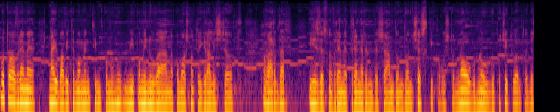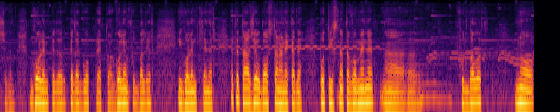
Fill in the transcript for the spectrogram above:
Во тоа време најубавите моменти ми поминуваа на помошното игралиште од Вардар. И известно време тренер ми беше Андон Дончевски, кој што многу, многу го почитувам. Тој беше голем педагог, пред тоа голем фудбалер и голем тренер. Ете таа желба остана некаде потисната во мене а, фудбалот, но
